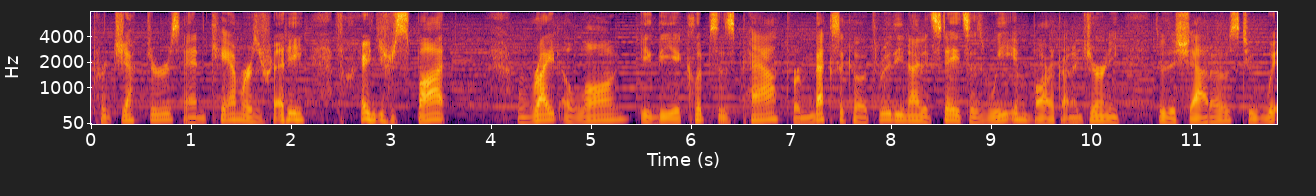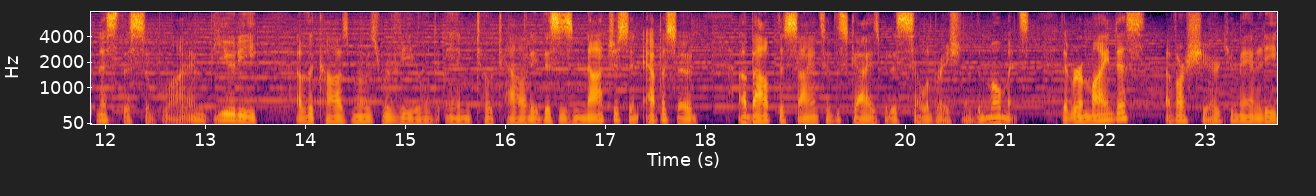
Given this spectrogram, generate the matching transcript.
projectors and cameras ready, find your spot, right along the eclipse's path from Mexico through the United States as we embark on a journey through the shadows to witness the sublime beauty of the cosmos revealed in totality. This is not just an episode about the science of the skies, but a celebration of the moments that remind us of our shared humanity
